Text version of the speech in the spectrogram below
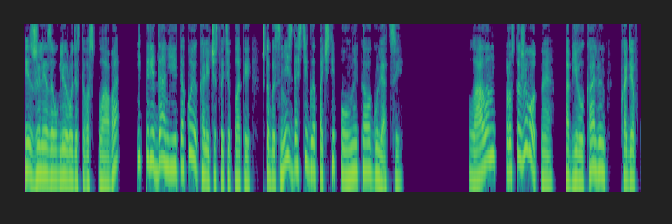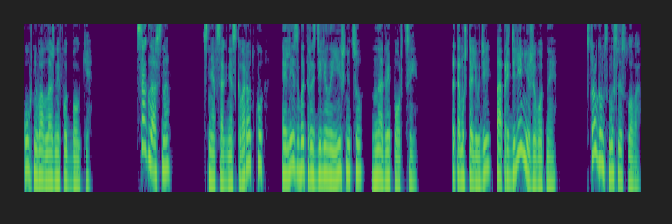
из железоуглеродистого сплава и передам ей такое количество теплоты, чтобы смесь достигла почти полной коагуляции. «Лалан просто животное», — объявил Кальвин, входя в кухню во влажной футболке. «Согласна». Сняв с огня сковородку, Элизабет разделила яичницу на две порции потому что люди по определению животные, в строгом смысле слова.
